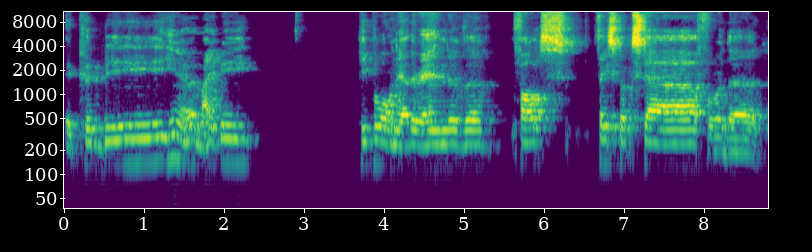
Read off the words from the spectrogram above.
it could be, you know, it might be people on the other end of the false Facebook stuff or the,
